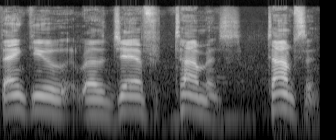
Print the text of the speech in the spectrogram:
Thank you, Brother Jeff Thomas Thompson.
